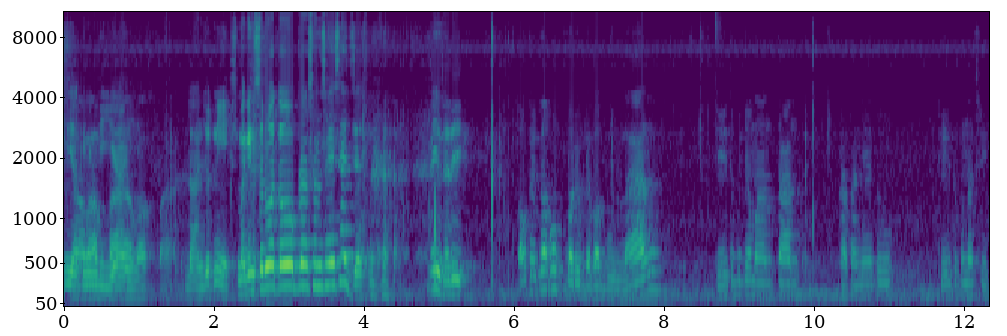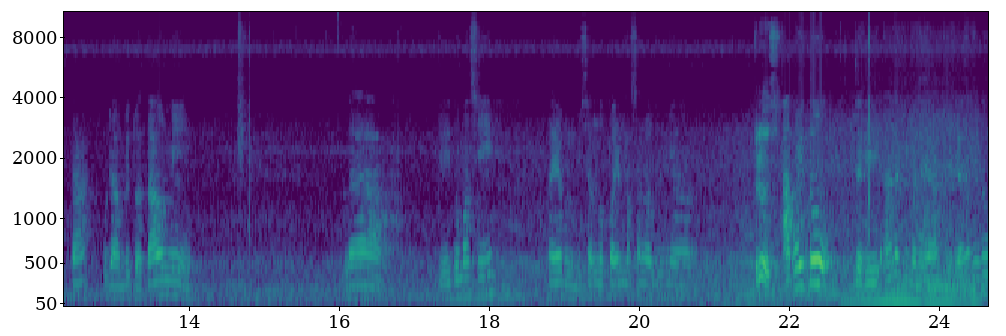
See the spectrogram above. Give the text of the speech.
yakinin dia. apa. Lanjut nih. Semakin seru atau perasaan saya saja? Ayo. jadi waktu itu aku baru berapa bulan dia itu punya mantan katanya itu dia itu pernah cerita udah hampir dua tahun nih lah dia itu masih kayak belum bisa ngelupain masa lalunya Terus? Aku itu jadi anak gimana ya? Jadi anak itu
